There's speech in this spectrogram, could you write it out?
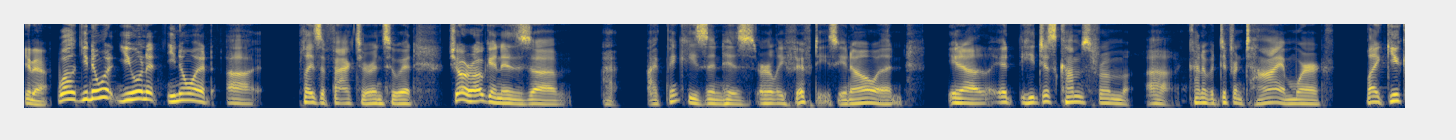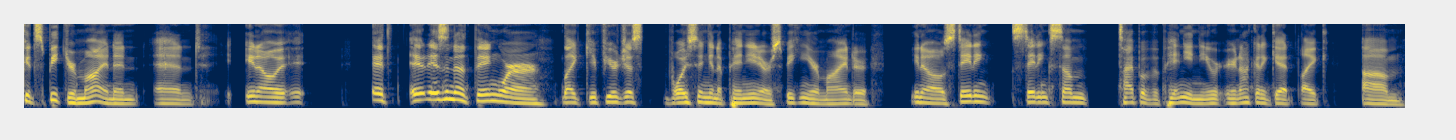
You know. Well, you know what you want it. You know what uh, plays a factor into it. Joe Rogan is, uh, I, think he's in his early fifties. You know, and you know, it. He just comes from uh, kind of a different time where, like, you could speak your mind, and and you know, it it it isn't a thing where like if you're just voicing an opinion or speaking your mind or you know stating stating some type of opinion, you're you're not going to get like um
